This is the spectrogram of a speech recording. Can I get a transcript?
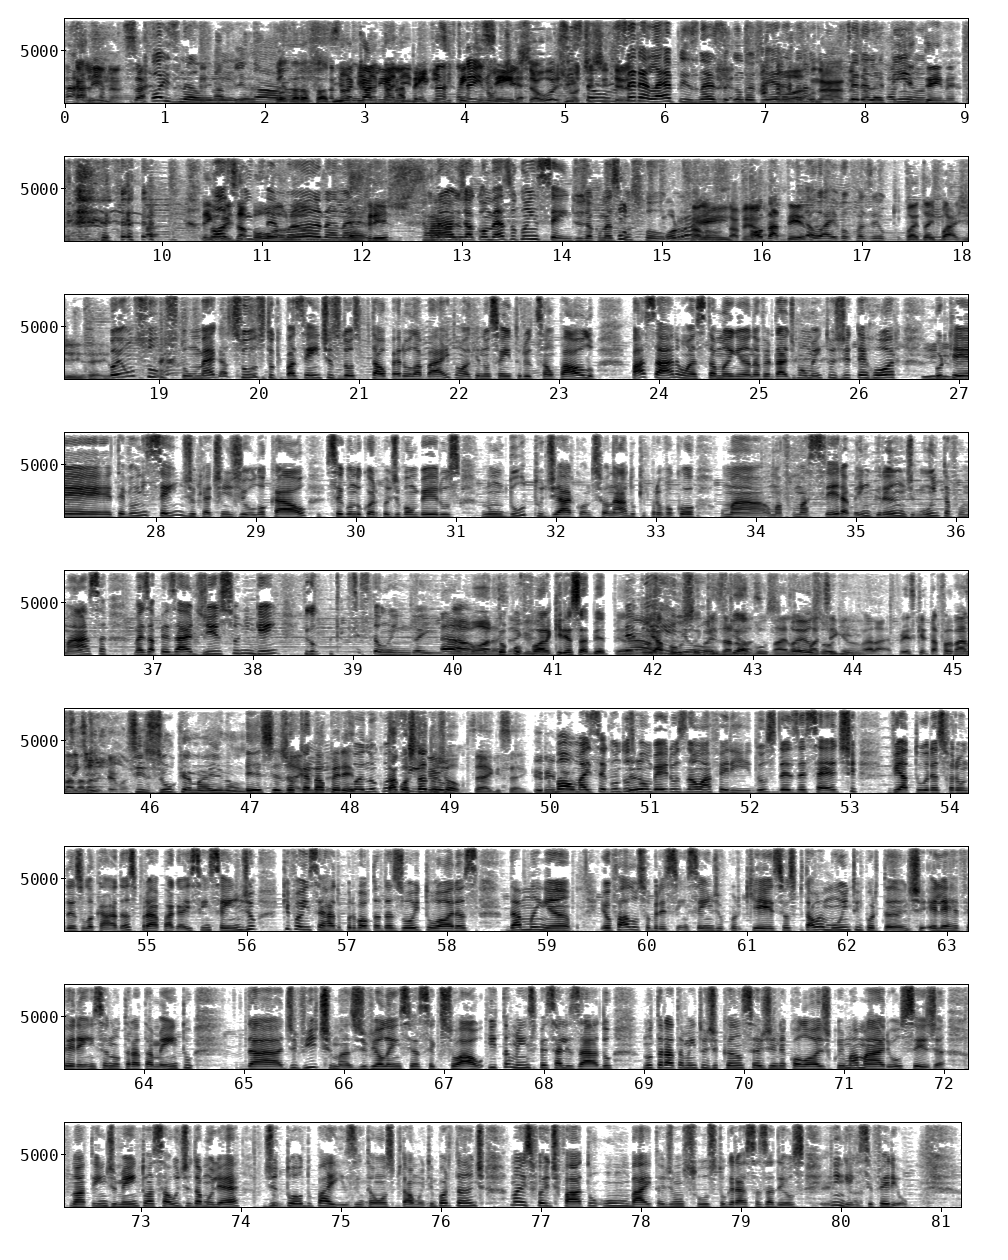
Kalina, Pois não, Emílio. Sabina- Prezada Sabina. Kalina. Aprendiz e tem notícia hoje? Vocês Notícia estão interessante? serelepes, né? Segunda-feira. Boa. todo mundo Nada. Serelepinho. Que tem, né? Tem coisa boa ou semana, não? né? Triste. Não, já começo com incêndio, já começo fogo. Não, não, tá vendo? Olha o dateiro. Então, aí vou fazer o quê? Vai dar imagem aí, velho. Foi um susto, um mega susto que pacientes do Hospital Pérola Baiton, aqui no centro de São Paulo, passaram esta manhã. Na verdade, momentos de terror, porque teve um incêndio que atingiu o local, segundo o Corpo de Bombeiros, num duto de ar-condicionado que provocou uma, uma fumaceira bem grande, muita fumaça. Mas apesar disso, ninguém ficou. Por que vocês estão indo aí? Vambora. Tô por fora, queria saber. Emílio. Fiquei avulso aqui, fiquei avulso. Vai lá, pode seguir. Vai lá. Isso que ele tá falando Vai lá, pra vai lá. Esse Zuckerman aí não. Esse é Zuckerman Segue, Pereira. Eu não Tá gostando do jogo? Segue, segue. Bom, mas segundo os bombeiros, não há feridos. 17 viaturas foram deslocadas para apagar esse incêndio, que foi encerrado por volta das 8 horas da manhã. Eu falo sobre esse incêndio porque esse hospital é muito importante. Ele é referência no tratamento da- de vítimas de violência sexual e também especializado no tratamento de câncer ginecológico e mamário, ou seja, no atendimento à saúde da mulher de todo o país. Então, um hospital muito importante, mas foi de fato um baita de um susto, graças a Deus, ninguém se feriu.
